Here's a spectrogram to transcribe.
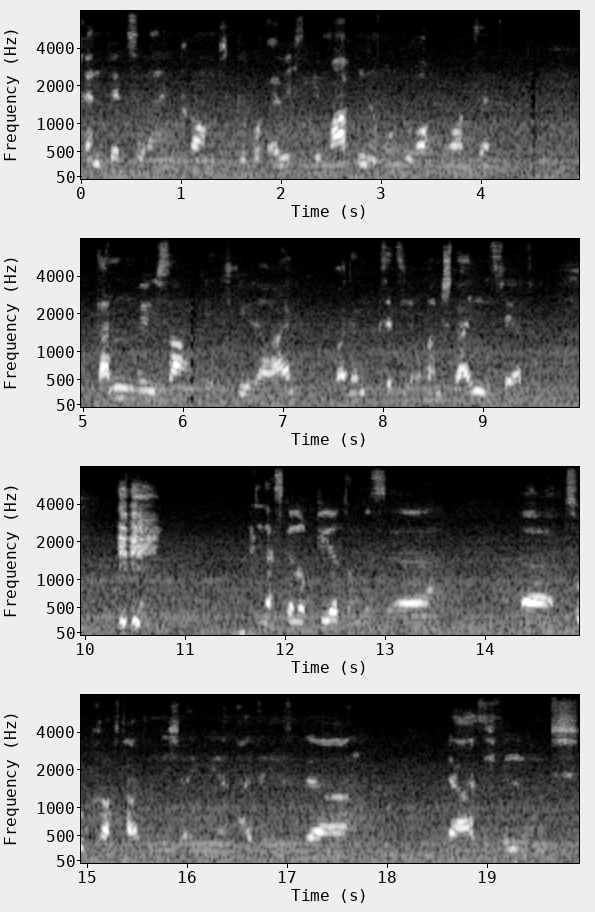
Trendwechsel reinkommt, äh, wichtige Marken umgeworfen worden sind. Dann würde ich sagen, okay, ich gehe wieder rein, weil dann setze ich auf ein steigendes Pferd das galoppiert und das äh, äh, Zugkraft hat und nicht irgendwie ein alter Esel, der ja, sich will und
